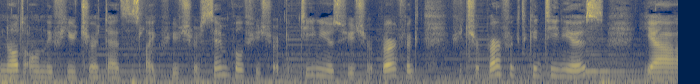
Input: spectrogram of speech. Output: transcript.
not only future tenses like future simple, future continuous, future perfect, future perfect continuous. Yeah,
